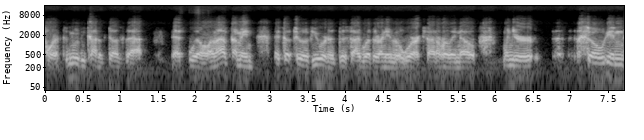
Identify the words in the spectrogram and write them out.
forth. The movie kind of does that at will. And I, I mean, it's up to a viewer to decide whether any of it works. I don't really know. When you're so in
